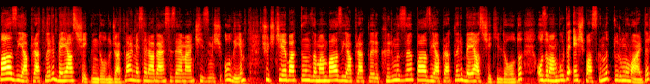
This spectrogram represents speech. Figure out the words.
bazı yaprakları beyaz şeklinde olacaklar. Mesela ben size hemen çizmiş olayım. Şu çiçek çiçeğe baktığın zaman bazı yaprakları kırmızı, bazı yaprakları beyaz şekilde oldu. O zaman burada eş baskınlık durumu vardır.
